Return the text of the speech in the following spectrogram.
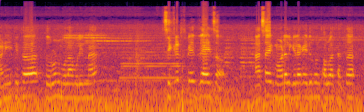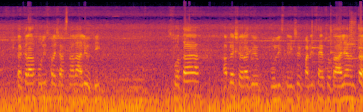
आणि तिथं तरुण मुलामुलींना सिक्रेट स्पेस द्यायचं. असं एक मॉडेल गेल्या काही दिवसांनी चालू असल्याचं तक्रार पोलीस प्रशासनाला आली होती. स्वतः आपल्या शहराचे पोलीस निरीक्षक पाटील साहेब स्वतः आल्यानंतर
